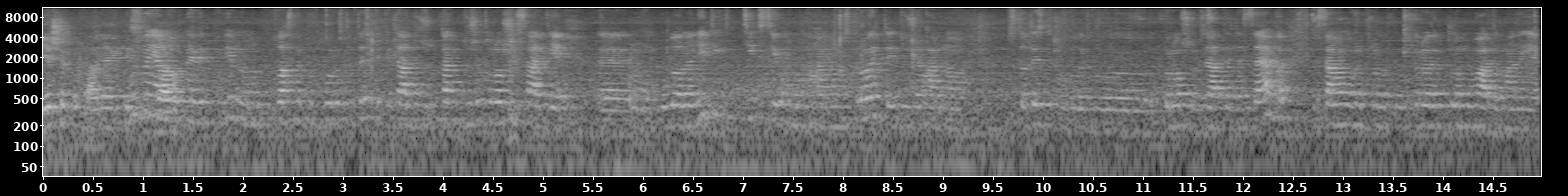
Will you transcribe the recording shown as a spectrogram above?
Є ще питання якісь? Можна я одне відповім? Ну, власне, по збору статистики, та дуже так дуже хороший сайт є е, ну, Google Analytics, його можна гарно настроїти дуже гарно статистику велику хорошу взяти для себе. Само можу про- прорекламувати. У мене є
